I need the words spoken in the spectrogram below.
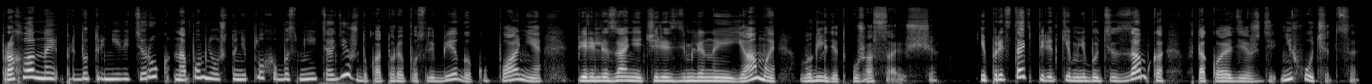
Прохладный предутренний ветерок напомнил, что неплохо бы сменить одежду, которая после бега, купания, перелезания через земляные ямы выглядит ужасающе. И предстать перед кем-нибудь из замка в такой одежде не хочется.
